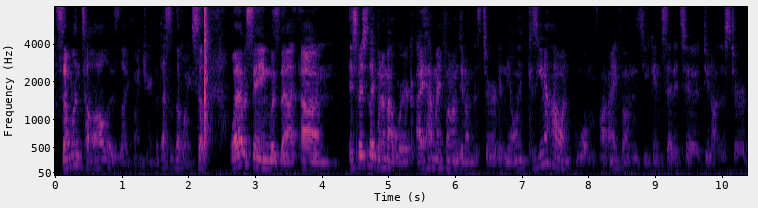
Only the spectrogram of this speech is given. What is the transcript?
Someone tall is like my dream, but that's not the point. So what I was saying was that, um, especially like when I'm at work, I have my phone on do not disturb, and the only because you know how on well on iPhones you can set it to do not disturb,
